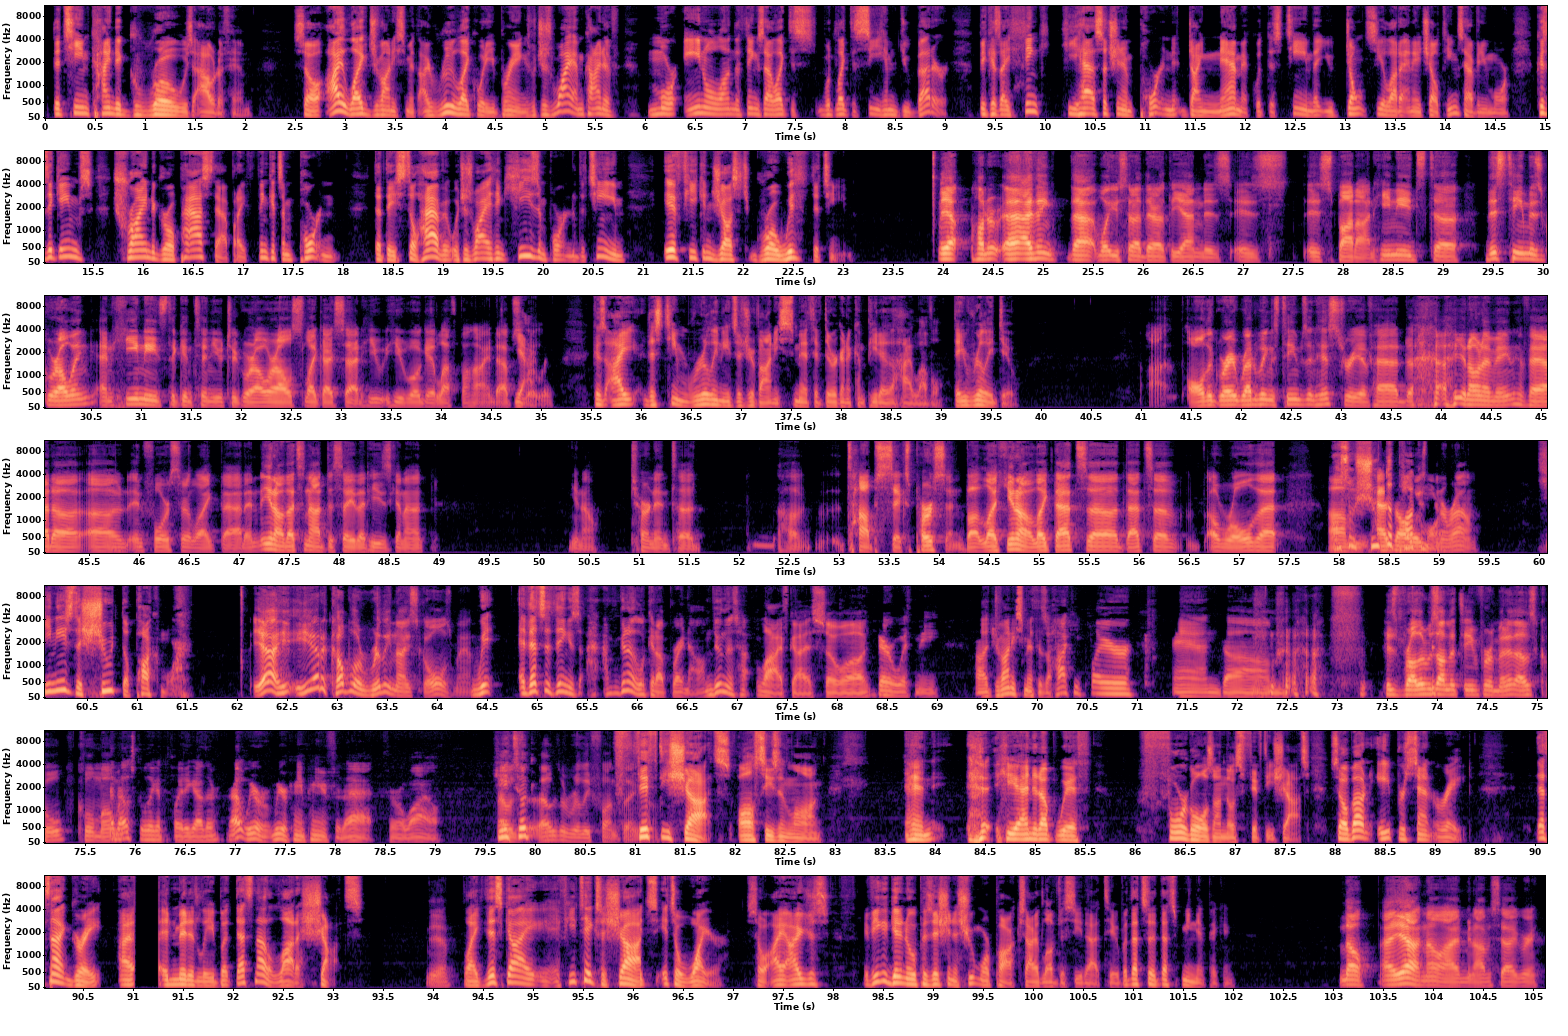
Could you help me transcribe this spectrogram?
the team kind of grows out of him. So I like Givani Smith. I really like what he brings, which is why I'm kind of more anal on the things I like to would like to see him do better because I think he has such an important dynamic with this team that you don't see a lot of NHL teams have anymore because the game's trying to grow past that, but I think it's important that they still have it, which is why I think he's important to the team if he can just grow with the team. Yeah, hundred. I think that what you said there at the end is is is spot on. He needs to this team is growing and he needs to continue to grow or else like I said, he he will get left behind absolutely. Because I this team really needs a Givani Smith if they're going to compete at a high level. They really do. Uh, all the great Red Wings teams in history have had, you know what I mean, have had a, a enforcer like that, and you know that's not to say that he's gonna, you know, turn into a top six person, but like you know, like that's uh that's a a role that um, also shoot the puck more. around. He needs to shoot the puck more. Yeah, he, he had a couple of really nice goals, man. We, that's the thing is, I'm gonna look it up right now. I'm doing this live, guys, so uh, bear with me. Uh, Givani Smith is a hockey player, and um, his brother was on the team for a minute. That was cool, cool moment. Yeah, that was cool. They got to play together. That we were we were campaigning for that for a while. He was, took that was a really fun thing. 50 shots all season long, and he ended up with four goals on those 50 shots. So about an 8% rate. That's not great, I, admittedly, but that's not a lot of shots. Yeah. Like this guy, if he takes a shot, it's, it's a wire. So I, I just, if he could get into a position to shoot more pucks, I'd love to see that too. But that's a, that's me nitpicking. No, uh, yeah, no, I mean, obviously I agree.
